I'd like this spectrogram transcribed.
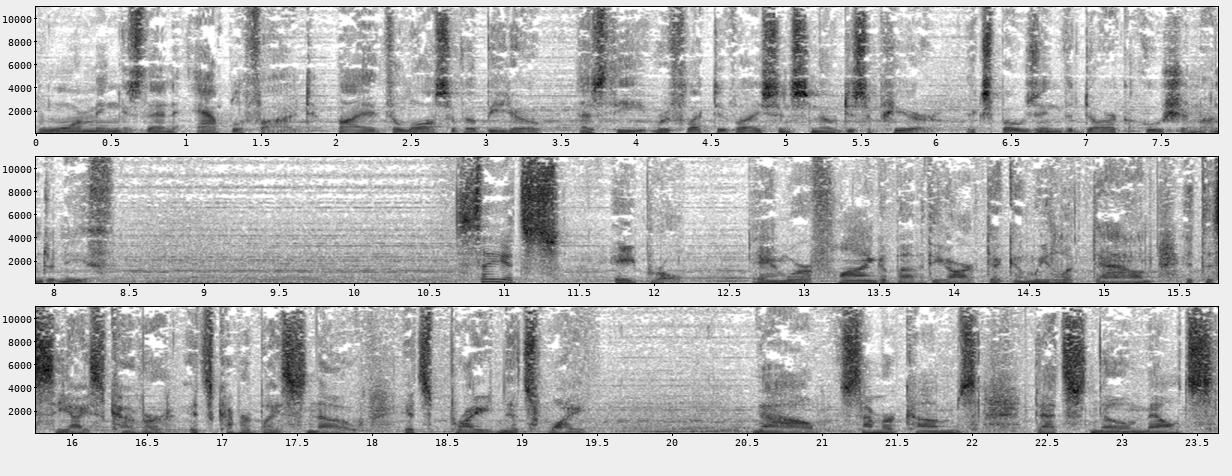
Warming is then amplified by the loss of albedo as the reflective ice and snow disappear, exposing the dark ocean underneath. Say it's April and we're flying above the Arctic and we look down at the sea ice cover. It's covered by snow. It's bright and it's white. Now, summer comes, that snow melts,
